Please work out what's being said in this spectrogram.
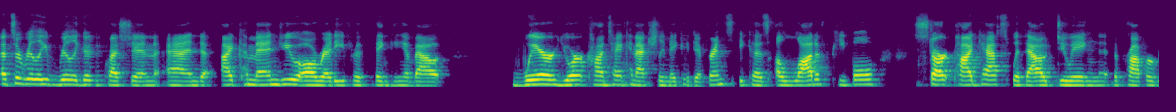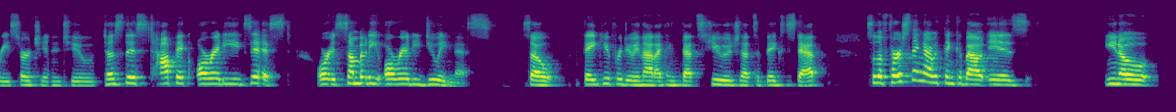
That's a really, really good question. And I commend you already for thinking about where your content can actually make a difference because a lot of people start podcasts without doing the proper research into does this topic already exist? or is somebody already doing this? So thank you for doing that. I think that's huge. That's a big step. So the first thing I would think about is, you know,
